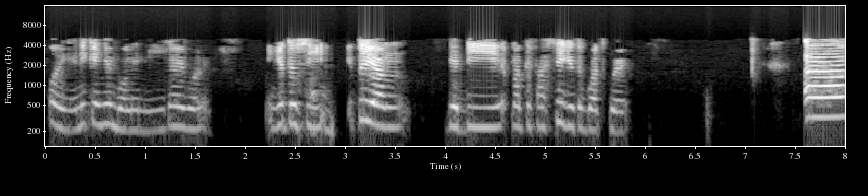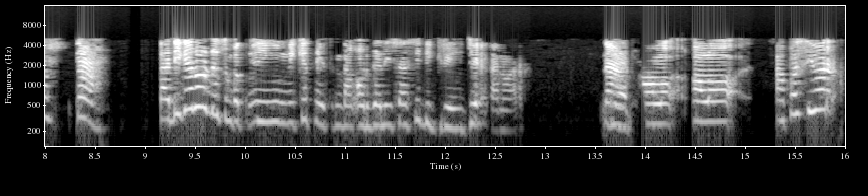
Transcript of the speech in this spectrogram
oh ya ini kayaknya boleh nih kayak boleh. Gitu sih. Itu yang jadi motivasi gitu buat gue. Eh nah tadi kan lo udah sempet nyinggung dikit nih tentang organisasi di gereja kan War nah Iya. kalau kalau apa sih War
